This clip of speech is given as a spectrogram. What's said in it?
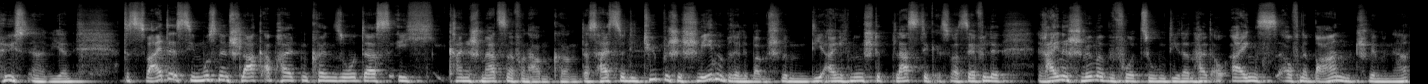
höchst enervierend. Das zweite ist, sie muss einen Schlag abhalten können, so dass ich keine Schmerzen davon haben kann. Das heißt, so die typische Schwedenbrille beim Schwimmen, die eigentlich nur ein Stück Plastik ist, was sehr viele reine Schwimmer bevorzugen, die dann halt auch eigens auf einer Bahn schwimmen, ja.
